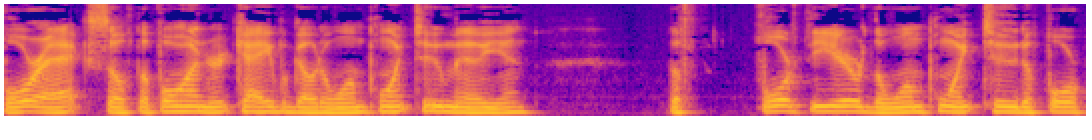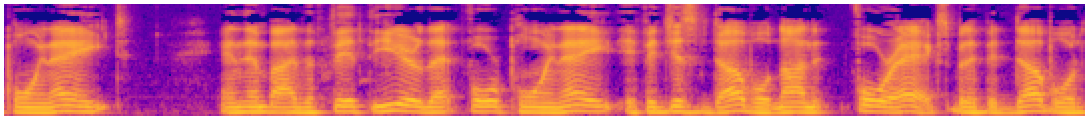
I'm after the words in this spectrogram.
4x. So if the 400k would go to 1.2 million. The fourth year the 1.2 to 4.8 and then by the fifth year, that 4.8, if it just doubled, not 4x, but if it doubled,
